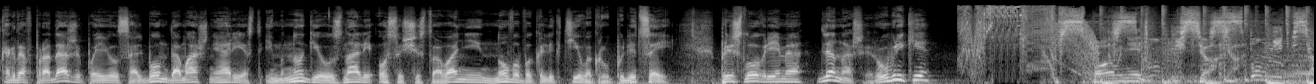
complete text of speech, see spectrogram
когда в продаже появился альбом «Домашний арест», и многие узнали о существовании нового коллектива группы «Лицей». Пришло время для нашей рубрики Вспомнить все. Вспомнить все.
